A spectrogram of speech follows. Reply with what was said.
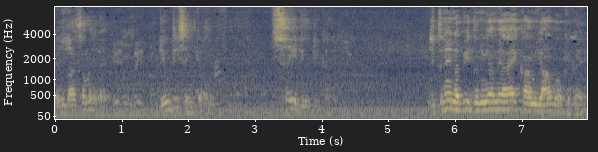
मेरी बात समझ रहे ड्यूटी सही करेंगे। सही ड्यूटी करेंगे। जितने नबी दुनिया में आए कामयाब होके गए।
